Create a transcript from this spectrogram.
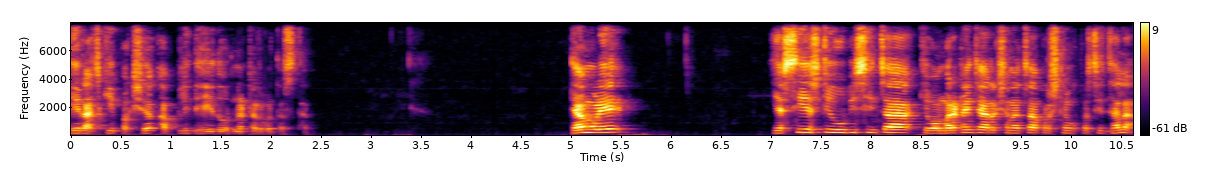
हे राजकीय पक्ष आपली ध्येय धोरणं ठरवत असतात. त्यामुळे S C S T O B किंवा मराठ्यांच्या आरक्षणाचा प्रश्न उपस्थित झाला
